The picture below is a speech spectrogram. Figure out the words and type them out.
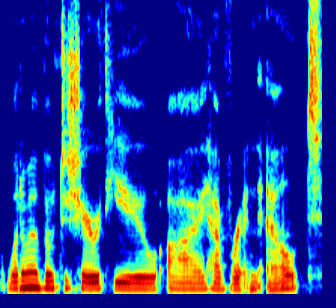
What I'm about to share with you, I have written out,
